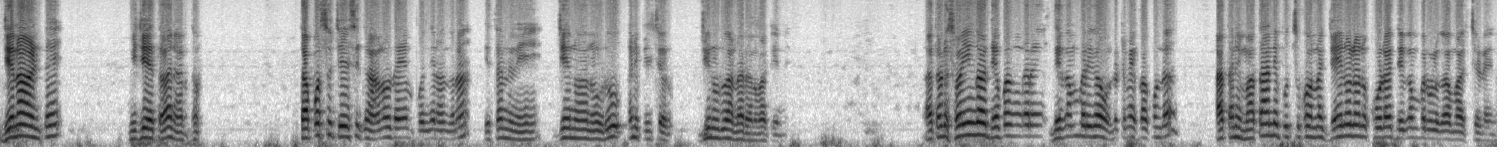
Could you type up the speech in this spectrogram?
జన అంటే విజేత అని అర్థం. తపస్సు చేసి జ్ఞానోదయం పొందినందున ఇతనిని జనుడు అని పిలిచారు. జీనుడు అన్నారు అనమాట ఈయన్ని. అతడు స్వయంగా దిగంబరి దిగంబరిగా ఉండటమే కాకుండా అతని మతాన్ని పుచ్చుకున్న జైనులను కూడా దిగంబరులుగా మార్చాడు ఆయన.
